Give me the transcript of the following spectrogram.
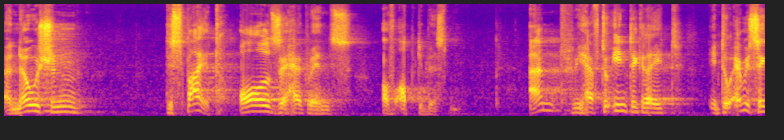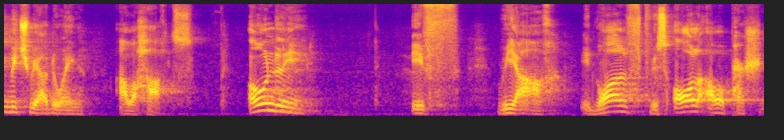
a notion despite all the headwinds of optimism. And we have to integrate into everything which we are doing our hearts. Only if we are involved with all our passion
